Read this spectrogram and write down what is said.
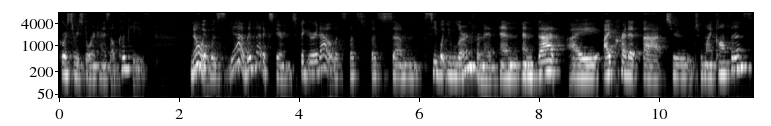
grocery store and trying to sell cookies. No, it was, yeah, live that experience, figure it out. Let's, let's, let's um, see what you learn from it. And, and that I, I credit that to, to my confidence,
